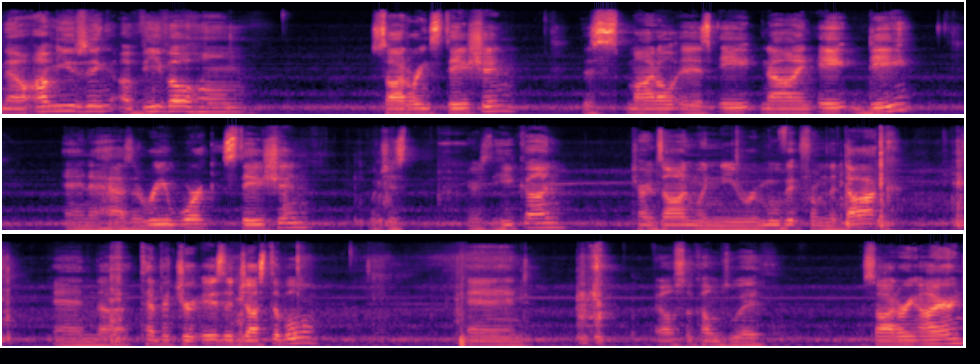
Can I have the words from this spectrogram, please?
Now I'm using a Vivo Home soldering station. This model is 898D and it has a rework station which is here's the heat gun. Turns on when you remove it from the dock and uh, temperature is adjustable. And it also comes with a soldering iron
